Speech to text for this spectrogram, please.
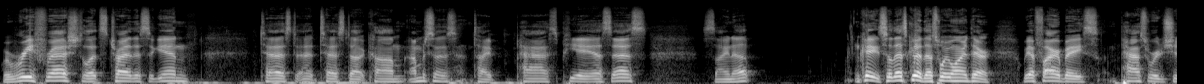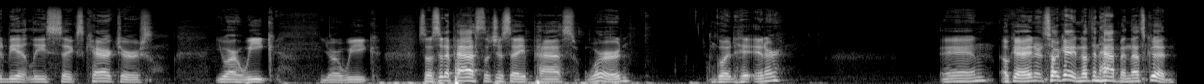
we're refreshed. Let's try this again test at test.com. I'm just to type pass, P A S S, sign up. Okay, so that's good. That's what we wanted there. We have Firebase. Password should be at least six characters. You are weak. You're weak. So instead of pass, let's just say password. Go ahead and hit enter. And okay, and it's okay. Nothing happened. That's good. And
